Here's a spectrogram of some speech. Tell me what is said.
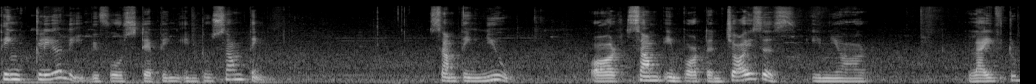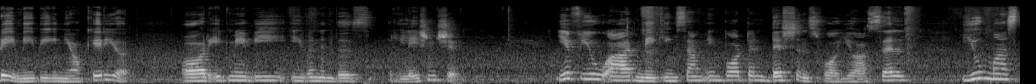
Think clearly before stepping into something something new or some important choices in your life today maybe in your career or it may be even in this relationship if you are making some important decisions for yourself, you must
